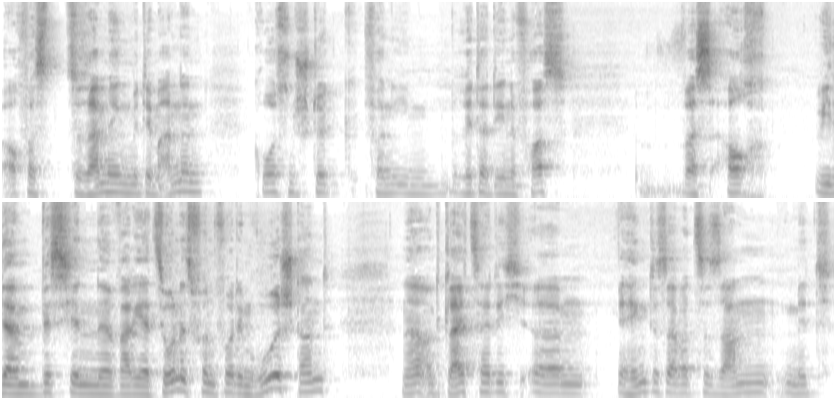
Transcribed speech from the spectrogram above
auch was zusammenhängt mit dem anderen großen Stück von ihm, Ritter Dene Voss, was auch wieder ein bisschen eine Variation ist von vor dem Ruhestand. Ne? Und gleichzeitig ähm, hängt es aber zusammen mit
